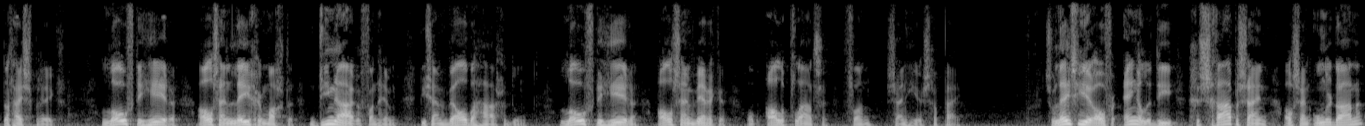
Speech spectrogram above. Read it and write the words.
dat hij spreekt. Loof de Heere, al zijn legermachten, dienaren van hem, die zijn welbehagen doen. Loof de Heere, al zijn werken op alle plaatsen van zijn heerschappij. Dus we lezen hier over engelen die geschapen zijn als zijn onderdanen,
